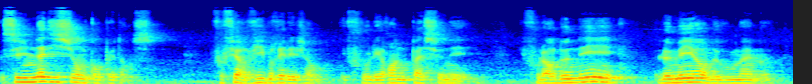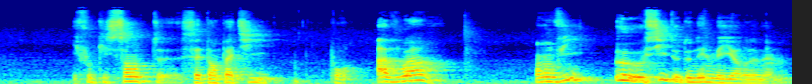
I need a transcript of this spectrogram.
c'est une addition de compétences. Il faut faire vibrer les gens, il faut les rendre passionnés, il faut leur donner le meilleur de vous-même. Il faut qu'ils sentent cette empathie pour avoir envie, eux aussi, de donner le meilleur d'eux-mêmes.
